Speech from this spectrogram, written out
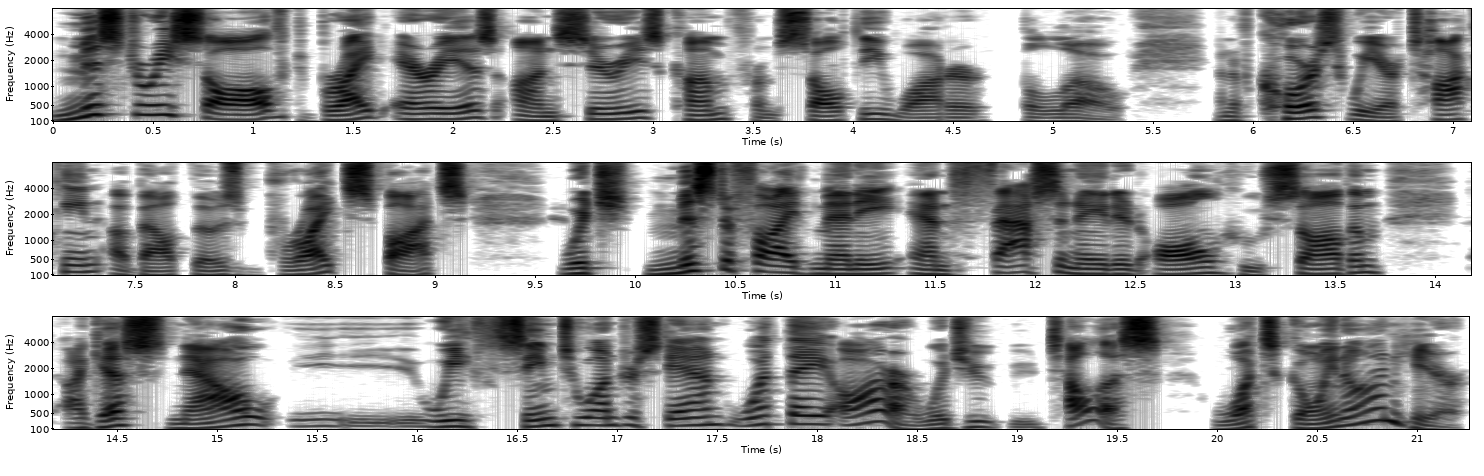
Mystery solved bright areas on Ceres come from salty water below. And of course, we are talking about those bright spots which mystified many and fascinated all who saw them. I guess now we seem to understand what they are. Would you tell us what's going on here?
